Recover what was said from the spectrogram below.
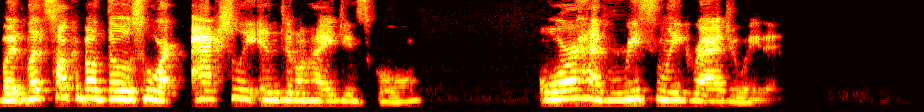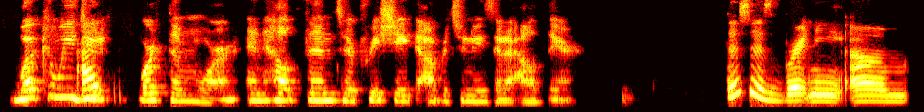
But let's talk about those who are actually in dental hygiene school or have recently graduated. What can we do I, to support them more and help them to appreciate the opportunities that are out there? This is Brittany. Um,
